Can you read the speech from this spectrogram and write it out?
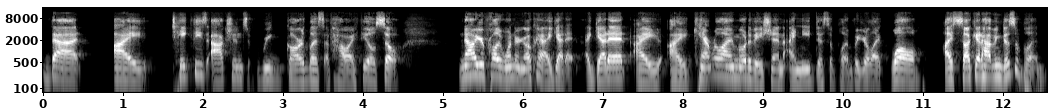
that I take these actions regardless of how I feel. So, now you're probably wondering okay i get it i get it i i can't rely on motivation i need discipline but you're like well I suck at having discipline.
